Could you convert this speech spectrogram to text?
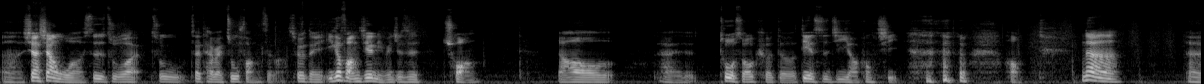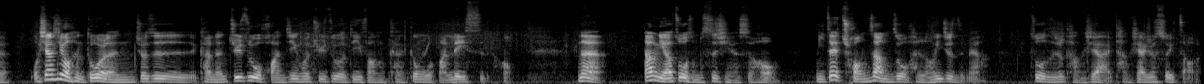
呃，像像我是住在住在台北租房子嘛，所以等于一个房间里面就是床，然后呃唾手可得电视机遥控器。好，那呃我相信有很多人就是可能居住环境或居住的地方可能跟我蛮类似的哈。那当你要做什么事情的时候，你在床上做很容易就怎么样，坐着就躺下来，躺下来就睡着了，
